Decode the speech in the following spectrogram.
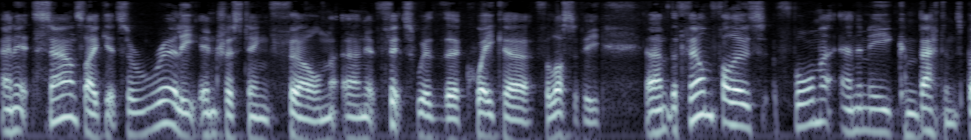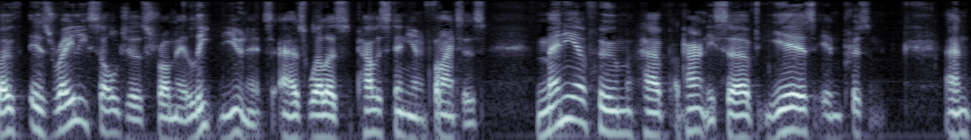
And it sounds like it's a really interesting film, and it fits with the Quaker philosophy. Um, the film follows former enemy combatants, both Israeli soldiers from elite units as well as Palestinian fighters, many of whom have apparently served years in prison. And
